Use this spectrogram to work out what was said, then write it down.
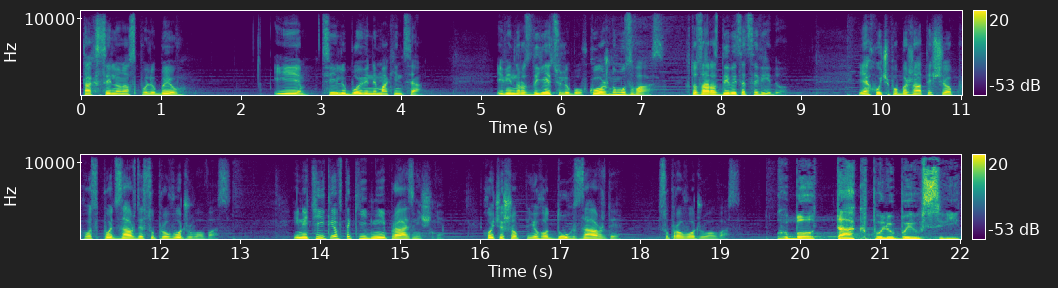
так сильно нас полюбив, і цій любові нема кінця. І Він роздає цю любов кожному з вас, хто зараз дивиться це відео. Я хочу побажати, щоб Господь завжди супроводжував вас. І не тільки в такі дні праздничні. Хочу, щоб його дух завжди супроводжував вас. Бо так полюбив світ,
